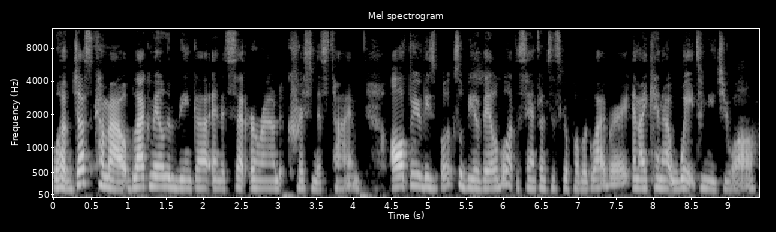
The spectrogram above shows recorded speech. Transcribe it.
will have just come out, Blackmail and Bibingka, and it's set around Christmas time. All three of these books will be available at the San Francisco Public Library, and I cannot wait to meet you all.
